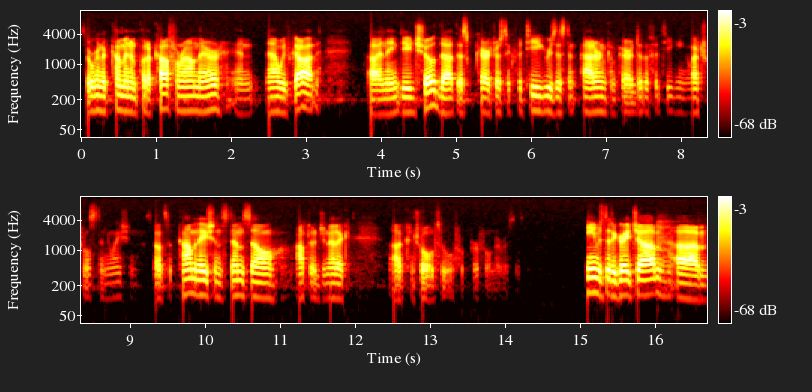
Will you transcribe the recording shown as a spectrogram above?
So we're going to come in and put a cuff around there, and now we've got and they indeed showed that, this characteristic fatigue-resistant pattern compared to the fatiguing electrical stimulation. So it's a combination stem cell optogenetic uh, control tool for peripheral nervous system. Teams did a great job. Um,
